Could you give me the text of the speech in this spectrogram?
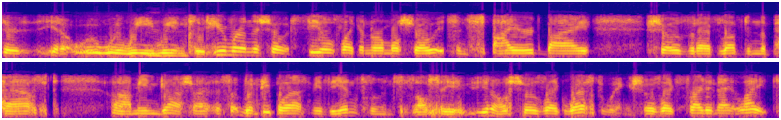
there you know we we, we include humor in the show. It feels like a normal show. It's inspired by shows that I've loved in the past. Uh, I mean, gosh, I, when people ask me the influences, I'll say you know shows like West Wing, shows like Friday Night Lights.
